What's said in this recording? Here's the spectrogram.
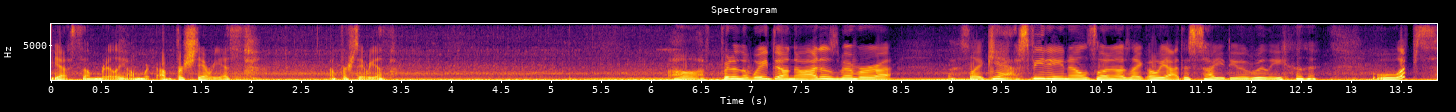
Yes, I'm really, I'm, I'm for serious. I'm for serious. Oh, putting the weight down now. I just remember, uh, I was like, yeah, speeding, and all of a sudden I was like, oh yeah, this is how you do it, really. Whoops.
